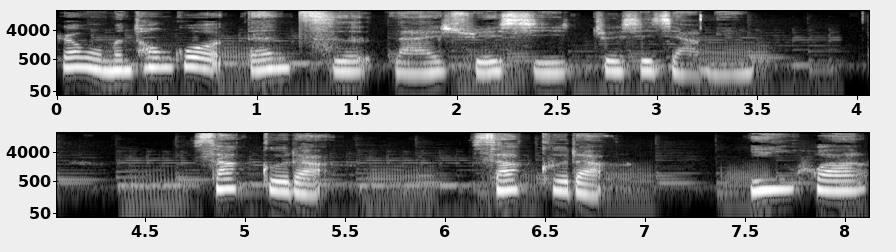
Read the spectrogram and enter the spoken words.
让我们通过单词来学习这些假名。sakura，sakura，樱花，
